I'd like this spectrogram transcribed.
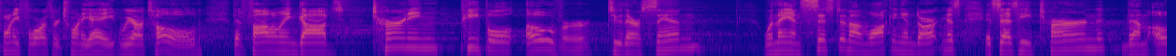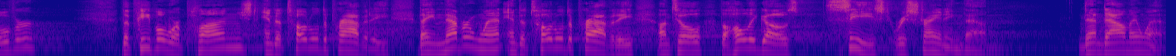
24 through 28, we are told that following God's turning people over to their sin, when they insisted on walking in darkness, it says he turned them over. The people were plunged into total depravity. They never went into total depravity until the Holy Ghost ceased restraining them. Then down they went.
